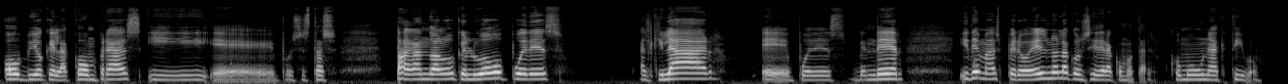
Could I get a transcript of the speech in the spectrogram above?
obvio que la compras y eh, pues estás pagando algo que luego puedes alquilar, eh, puedes vender y demás, pero él no la considera como tal, como un activo.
